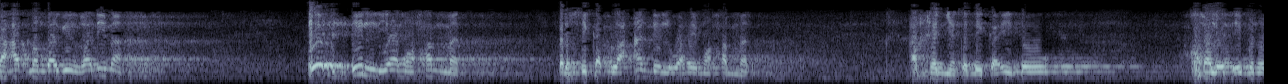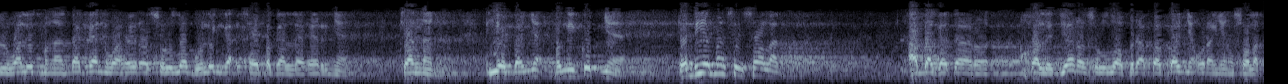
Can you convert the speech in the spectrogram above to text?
saat membagi ghanimah. Irdil ya Muhammad. Bersikaplah adil wahai Muhammad. Akhirnya ketika itu Khalid ibn Walid mengatakan, wahai Rasulullah boleh enggak saya pegang lehernya? Jangan. Dia banyak pengikutnya. Dan dia masih sholat. Apa kata Khalid, ya Rasulullah berapa banyak orang yang sholat.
